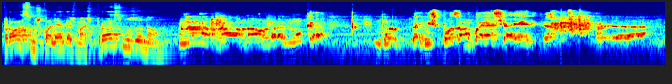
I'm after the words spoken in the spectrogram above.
próximos, colegas mais próximos ou não? Não, não, não. Nunca. A minha esposa não conhece a Érica. É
